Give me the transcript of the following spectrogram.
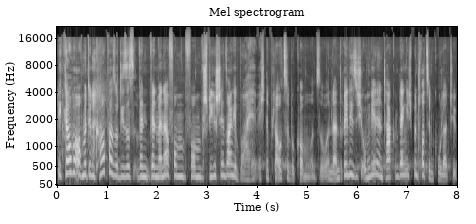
ich, glaube auch mit dem Körper so dieses, wenn, wenn Männer vom, vom Spiegel stehen, sagen die, boah, ich habe echt eine Plauze bekommen und so. Und dann drehen die sich um, gehen den Tag und denken, ich bin trotzdem ein cooler Typ.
